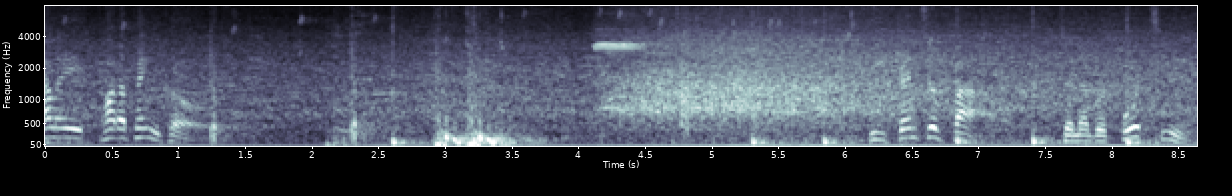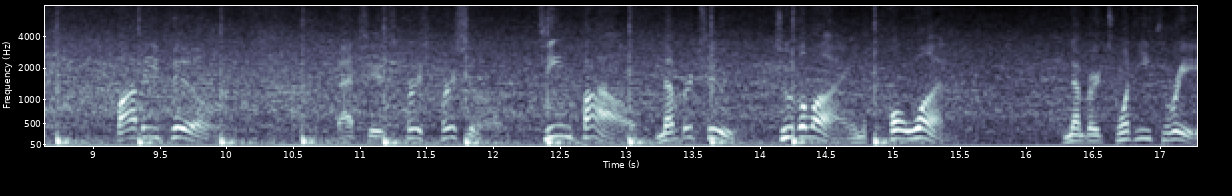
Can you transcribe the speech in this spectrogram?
Vitaly Potapenko. Defensive foul to number 14, Bobby Bill. That's his first personal. Team foul number two to the line for one. number 23.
